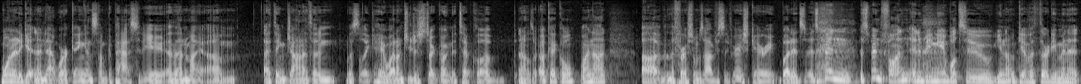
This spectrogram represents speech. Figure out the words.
wanted to get into networking in some capacity. And then my, um, I think Jonathan was like, Hey, why don't you just start going to tip club? And I was like, okay, cool. Why not? Um, the first one was obviously very scary, but it's, it's been, it's been fun and being able to, you know, give a 30 minute,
